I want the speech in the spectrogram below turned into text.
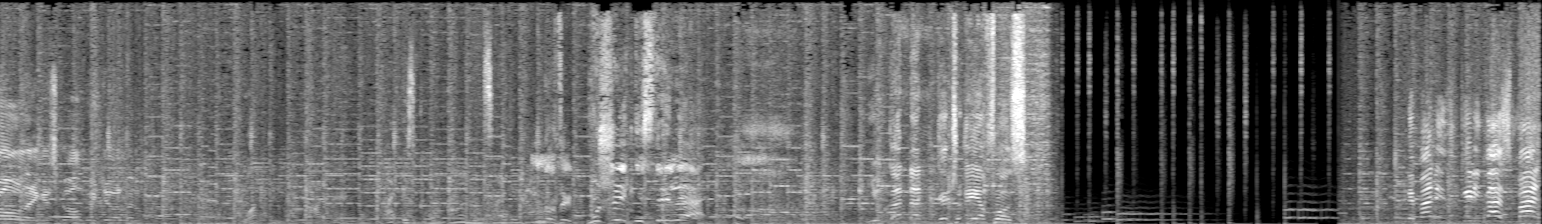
trolling. It's called we do a little trolling. What is going on inside your head? Ну ты, мужик, не стреляй! Ugandan get to Air Force. The man is killing us, man.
